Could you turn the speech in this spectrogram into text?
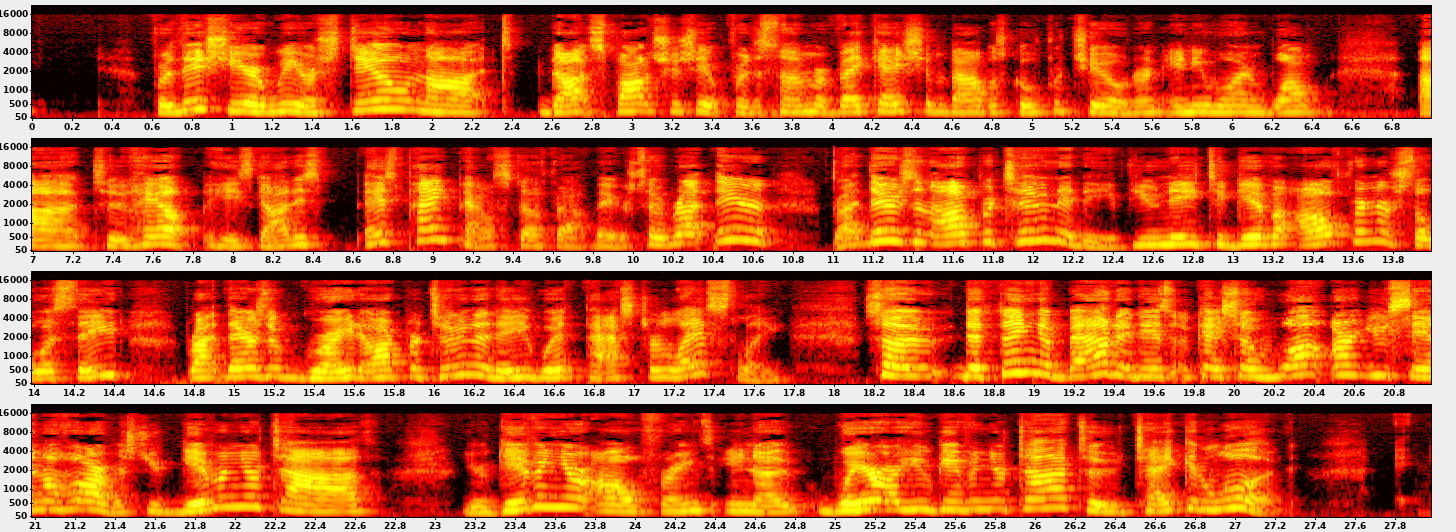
for this year. We are still not got sponsorship for the summer vacation Bible school for children. Anyone want uh, to help? He's got his his PayPal stuff out there. So right there, right there's an opportunity. If you need to give an offering or sow a seed, right there's a great opportunity with Pastor Leslie. So the thing about it is, okay, so why aren't you seeing a harvest? You've given your tithe, you're giving your offerings. You know, where are you giving your tithe to? Take a look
